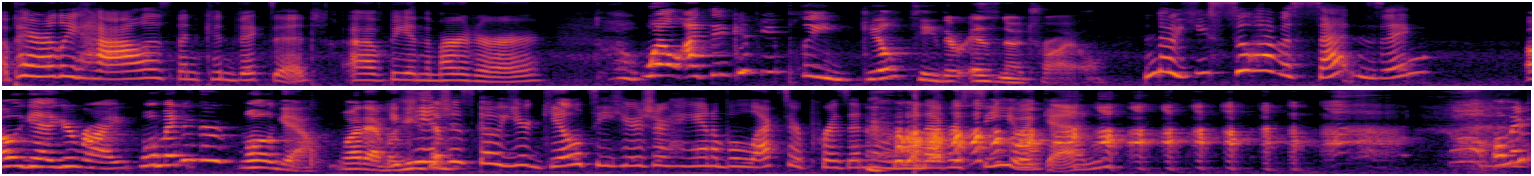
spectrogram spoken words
Apparently, Hal has been convicted of being the murderer. Well, I think if you plead guilty, there is no trial. No, you still have a sentencing. Oh yeah, you're right. Well, maybe they're. Well, yeah, whatever. You He's can't a- just go, you're guilty, here's your Hannibal Lecter prison, and we'll never see you again. Well, maybe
